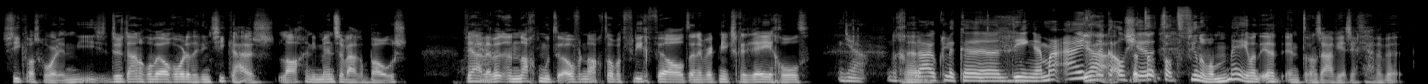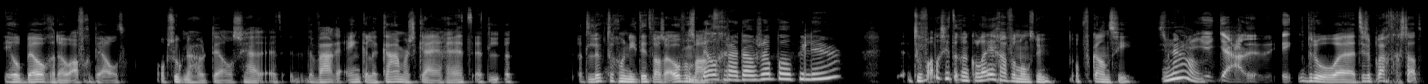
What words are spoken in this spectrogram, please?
ziek was geworden. En die is dus daar nog wel geworden dat hij in het ziekenhuis lag. En die mensen waren boos. Ja, we hebben een nacht moeten overnachten op het vliegveld en er werd niks geregeld. Ja, de gebruikelijke dingen. Maar eigenlijk ja, als je... dat, dat, dat viel nog wel mee. Want, en Transavia zegt, ja, we hebben heel Belgrado afgebeld. Op zoek naar hotels. Ja, het, er waren enkele kamers te krijgen. Het, het, het, het lukte gewoon niet. Dit was is overmacht. Belgrado zo populair? Toevallig zit er een collega van ons nu op vakantie. Nou, Ja, ik bedoel, eh, het is een prachtige stad.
